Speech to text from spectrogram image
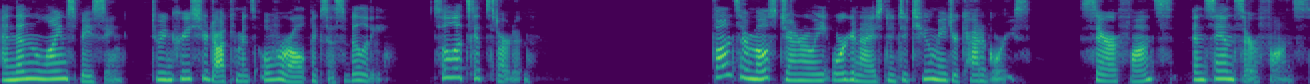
and then line spacing to increase your document's overall accessibility. So let's get started. Fonts are most generally organized into two major categories, serif fonts and sans serif fonts.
